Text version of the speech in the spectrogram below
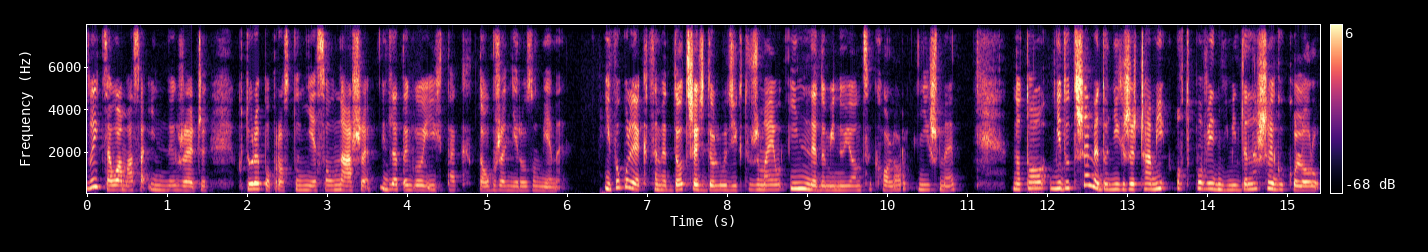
no i cała masa innych rzeczy, które po prostu nie są nasze i dlatego ich tak dobrze nie rozumiemy. I w ogóle, jak chcemy dotrzeć do ludzi, którzy mają inny dominujący kolor niż my, no to nie dotrzemy do nich rzeczami odpowiednimi dla naszego koloru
